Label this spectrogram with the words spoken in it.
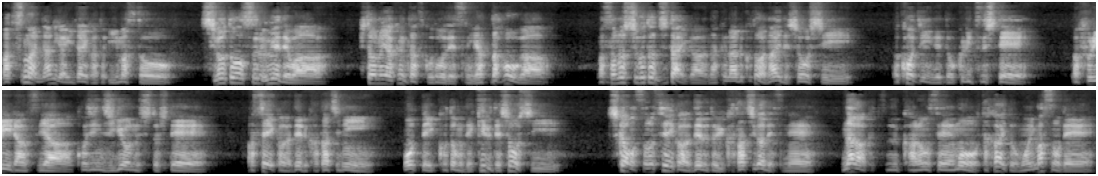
まあ、つまり何が言いたいかと言いますと仕事をする上では人の役に立つことをですねやった方が、まあ、その仕事自体がなくなることはないでしょうし個人で独立して、まあ、フリーランスや個人事業主として、まあ、成果が出る形に持っていくこともできるでしょうししかもその成果が出るという形がですね長く続く可能性も高いと思いますので、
